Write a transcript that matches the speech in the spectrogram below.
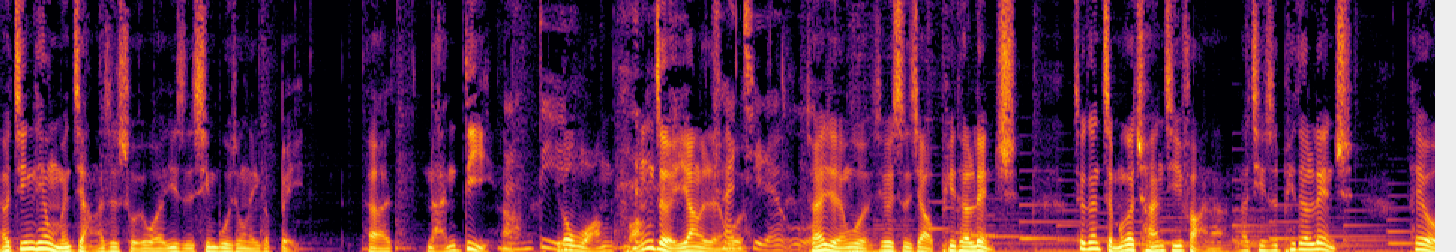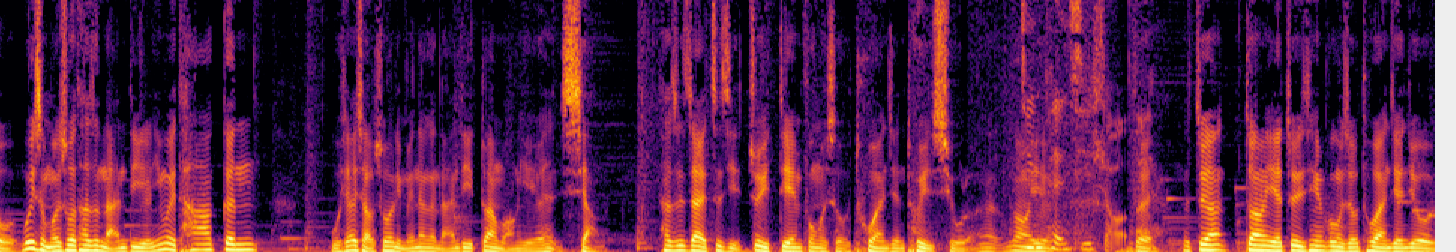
然后今天我们讲的是属于我一直心目中的一个北，呃，南帝啊，一个王王者一样的人物，传奇人物，传奇人物就是叫 Peter Lynch。这跟怎么个传奇法呢？那其实 Peter Lynch，他有为什么说他是南帝？因为他跟武侠小说里面那个南帝段王爷很像，他是在自己最巅峰的时候突然间退休了。那段王爷。对，那这样段王爷最巅峰的时候突然间就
